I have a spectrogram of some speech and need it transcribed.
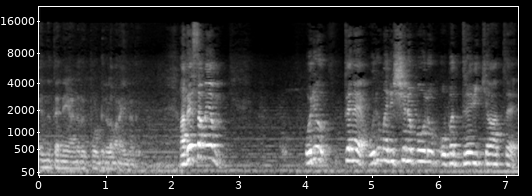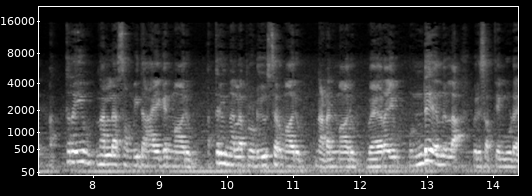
എന്ന് തന്നെയാണ് റിപ്പോർട്ടുകൾ പറയുന്നത്. അതേസമയം ഒരു തന്നെ ഒരു മനുഷ്യനെ പോലും ഉപദ്രവിക്കാത്ത അത്രയും നല്ല സംവിധായകന്മാരും അത്രയും നല്ല പ്രൊഡ്യൂസർമാരും നടന്മാരും വേറെയും ഉണ്ട് എന്നുള്ള ഒരു സത്യം കൂടെ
